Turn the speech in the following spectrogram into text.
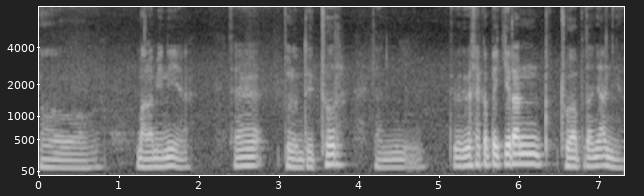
eh, malam ini ya saya belum tidur dan tiba-tiba saya kepikiran dua pertanyaannya.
